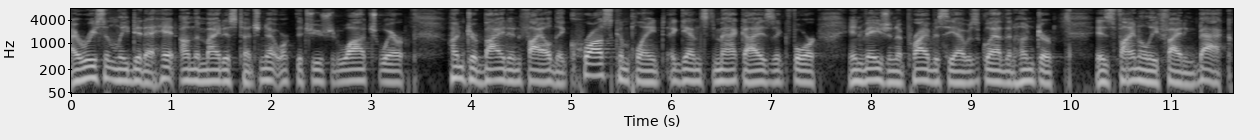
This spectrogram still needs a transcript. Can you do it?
I recently did a hit on the MeidasTouch Network that you should watch where Hunter Biden filed a cross complaint against Mac Isaac for invasion of privacy. I was glad that Hunter is finally fighting back.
